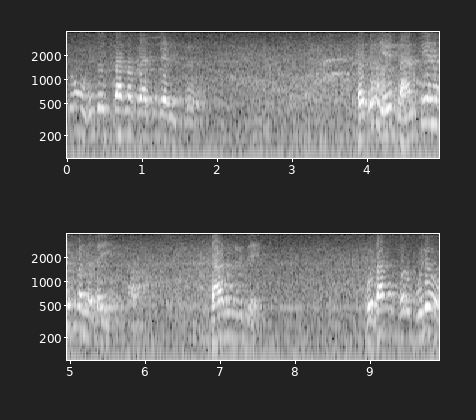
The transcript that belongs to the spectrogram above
કે હું હિન્દુસ્તાન નો પ્રેસિડેન્ટ છું એવી ભ્રાંતિ એને ઉત્પન્ન થઈ? દારૂ લીધે. પોતાનું સ્વરૂપ ભૂલ્યો,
